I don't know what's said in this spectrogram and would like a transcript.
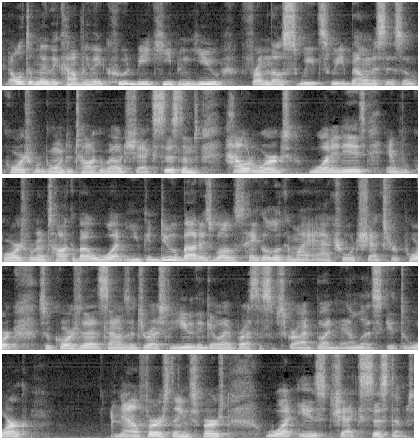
and ultimately the company that could be keeping you from those sweet, sweet bonuses. So, of course, we're going to talk about ChexSystems, how it works, what it is, and of course, we're going to talk about what you can do about it as well as take a look at my actual Chex report. So, of course, if that sounds interesting to you, then go ahead, press the subscribe button, and let's get to work. Now, first things first, what is ChexSystems?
